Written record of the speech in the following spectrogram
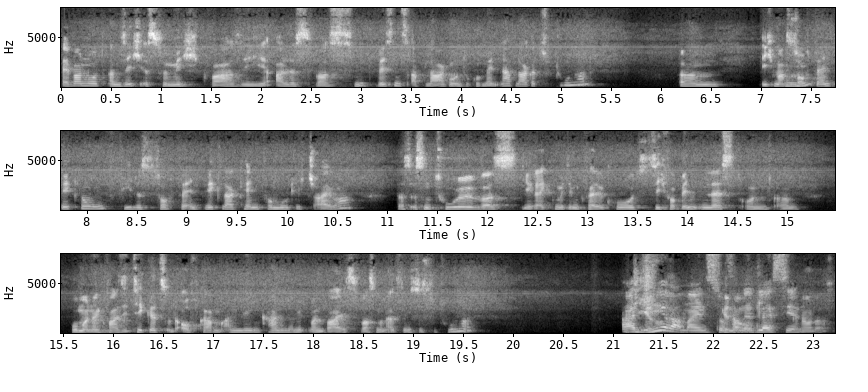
Evernote an sich ist für mich quasi alles, was mit Wissensablage und Dokumentenablage zu tun hat. Ähm, ich mache mhm. Softwareentwicklung. Viele Softwareentwickler kennen vermutlich Jira. Das ist ein Tool, was direkt mit dem Quellcode sich verbinden lässt und ähm, wo man dann quasi Tickets und Aufgaben anlegen kann, damit man weiß, was man als nächstes zu tun hat. Ah, Jira, Jira meinst du genau, von Atlassian? Genau das.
